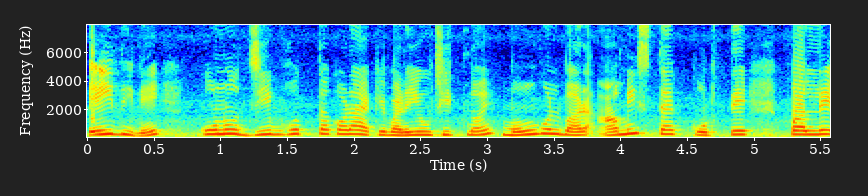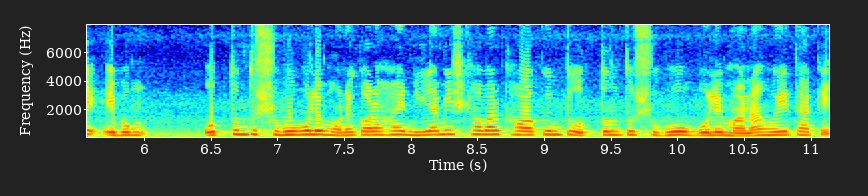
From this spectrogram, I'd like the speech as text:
এই দিনে কোনো জীব হত্যা করা একেবারেই উচিত নয়। মঙ্গলবার আমিষ ত্যাগ করতে পারলে এবং অত্যন্ত শুভ বলে মনে করা হয়। নিরামিষ খাবার খাওয়া কিন্তু অত্যন্ত শুভ বলে মানা হয়ে থাকে।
